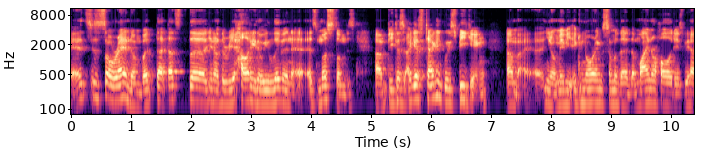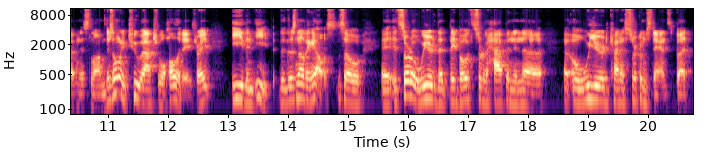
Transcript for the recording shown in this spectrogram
it's just so random, but that that's the you know the reality that we live in as Muslims. Um, because I guess technically speaking, um, uh, you know maybe ignoring some of the the minor holidays we have in Islam, there's only two actual holidays, right? Eid and Eid. There's nothing else. So it's sort of weird that they both sort of happen in a a weird kind of circumstance, but.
